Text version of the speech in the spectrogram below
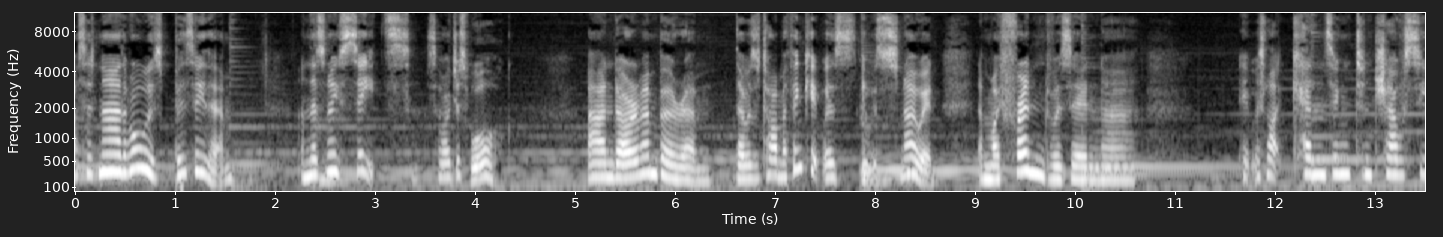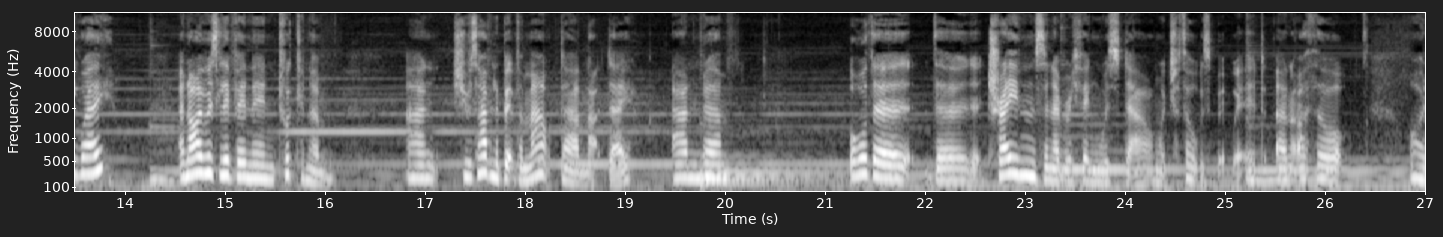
I said, Nah, they're always busy then, and there's no seats, so I just walk. And I remember um, there was a time, I think it was it was snowing, and my friend was in, uh, it was like Kensington, Chelsea way and I was living in Twickenham, and she was having a bit of a meltdown that day, and um, all the the trains and everything was down, which I thought was a bit weird. And I thought, oh, I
